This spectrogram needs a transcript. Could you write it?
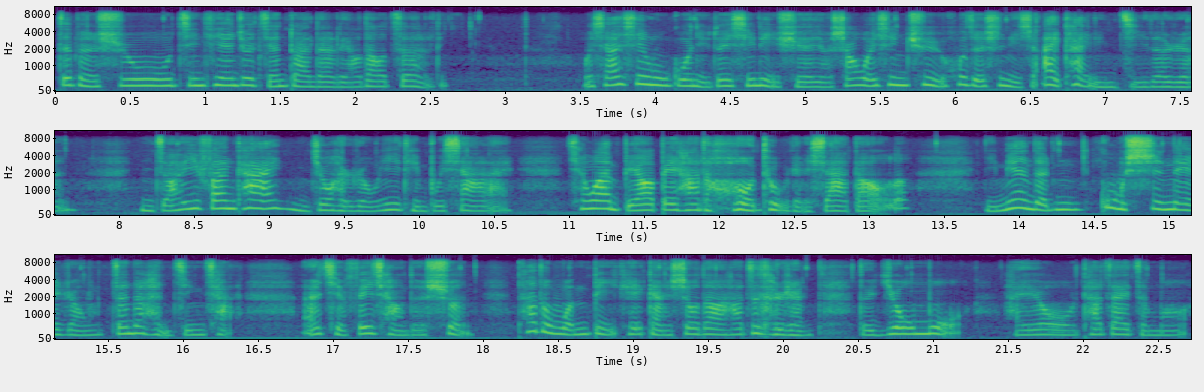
这本书今天就简短的聊到这里。我相信，如果你对心理学有稍微兴趣，或者是你是爱看影集的人，你只要一翻开，你就很容易停不下来。千万不要被他的厚度给吓到了，里面的故事内容真的很精彩。而且非常的顺，他的文笔可以感受到他这个人的幽默，还有他在怎么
